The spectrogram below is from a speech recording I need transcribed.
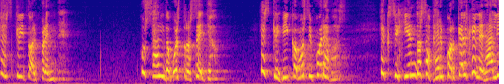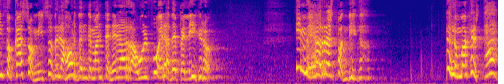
Escrito al frente. Usando vuestro sello. Escribí como si fuera vos. Exigiendo saber por qué el general hizo caso omiso de la orden de mantener a Raúl fuera de peligro. Y me ha respondido. Pero, Majestad,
